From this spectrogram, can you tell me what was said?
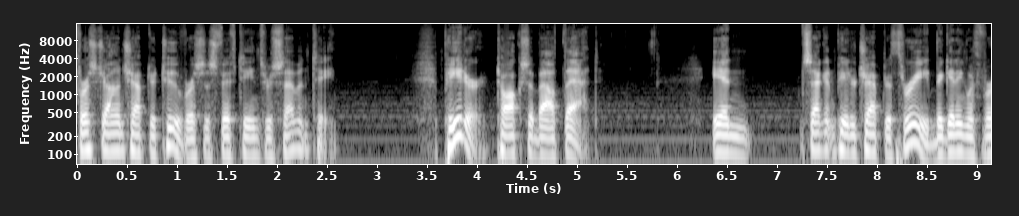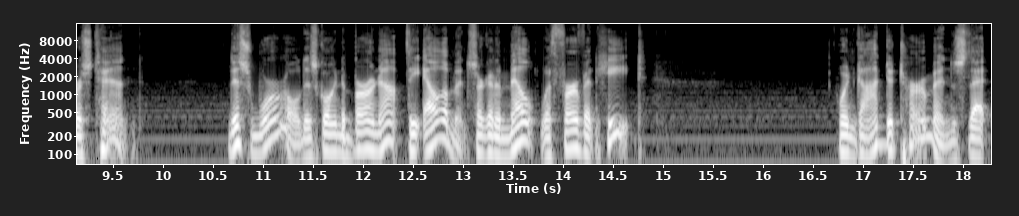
1 John chapter 2 verses 15 through 17. Peter talks about that in 2 Peter chapter 3, beginning with verse 10. This world is going to burn up. The elements are going to melt with fervent heat. when God determines that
